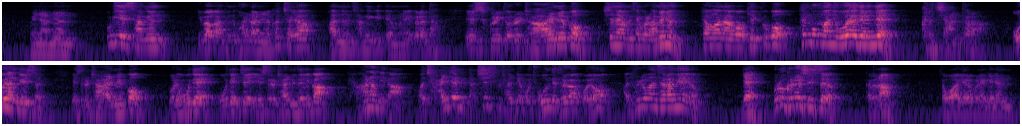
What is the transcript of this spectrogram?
왜냐하면 우리의 상은 이와 같은 환란을 거쳐야 받는 상이기 때문에 그렇다. 예수 그리스도를 잘 믿고 신앙생활을 하면은 평안하고 기쁘고 행복만이 오야 되는데 그렇지 않더라. 오해한 게 있어요. 예수를 잘 믿고 우리 5대 5대째 예수를 잘 믿으니까 평안합니다. 뭐잘 됩니다. 취직도 잘 되고 좋은 데 들어갔고요. 아주 훌륭한 사람이에요. 네, 물론 그럴 수 있어요. 그러나 저와 여러분에게는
